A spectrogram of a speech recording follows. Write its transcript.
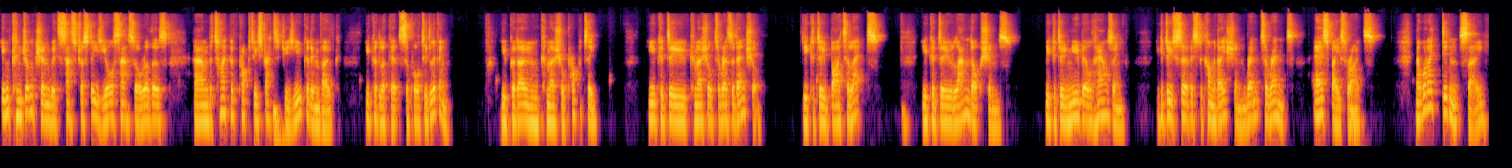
in conjunction with SSAS trustees, your SSAS or others, um, the type of property strategies you could invoke. You could look at supported living. You could own commercial property. You could do commercial to residential. You could do buy to lets. You could do land options. You could do new build housing. You could do serviced accommodation, rent to rent airspace rights. Now, what I didn't say,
